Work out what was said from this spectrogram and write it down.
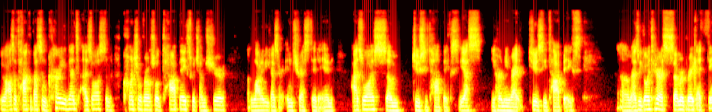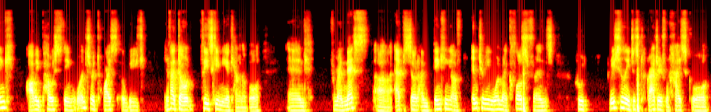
We will also talk about some current events as well as some controversial topics, which I'm sure a lot of you guys are interested in, as well as some juicy topics. Yes, you heard me right, juicy topics. Um, as we go into our summer break, I think I'll be posting once or twice a week. And if I don't, please keep me accountable. And for my next uh, episode, I'm thinking of interviewing one of my close friends who recently just graduated from high school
